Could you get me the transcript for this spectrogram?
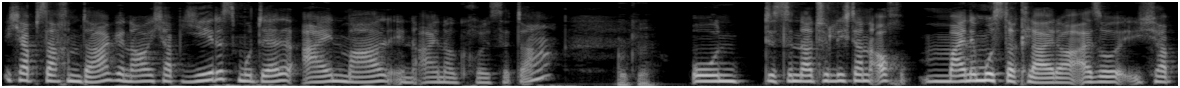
ich habe Sachen da, genau. Ich habe jedes Modell einmal in einer Größe da. Okay. Und das sind natürlich dann auch meine Musterkleider. Also ich habe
